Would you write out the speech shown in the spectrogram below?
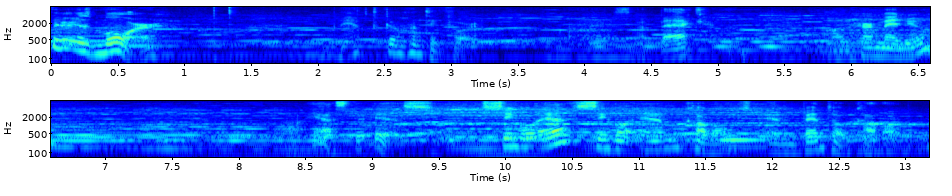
There is more. We have to go hunting for it. So I'm back on her menu. Uh, yes, there is. Single F, single M cuddles, and bento cuddle.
